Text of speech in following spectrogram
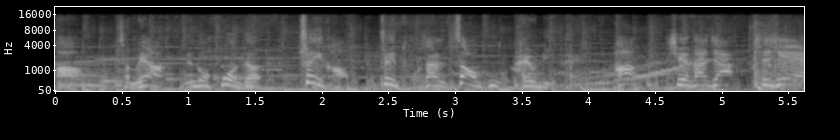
啊，怎么样能够获得最好最妥善的照顾还有理赔。好，谢谢大家，谢谢。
